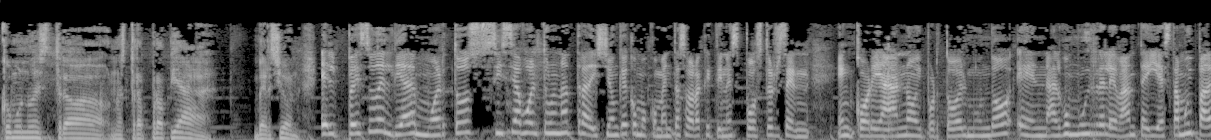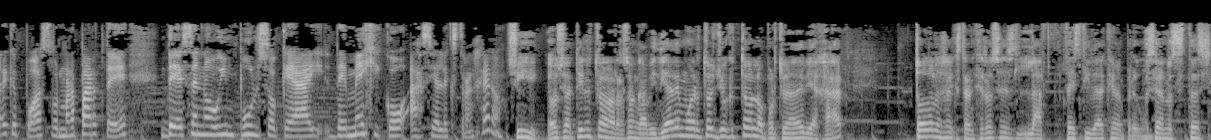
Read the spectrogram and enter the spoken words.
como nuestra, nuestra propia versión. El peso del Día de Muertos sí se ha vuelto una tradición que, como comentas ahora que tienes pósters en, en coreano y por todo el mundo, en algo muy relevante y está muy padre que puedas formar parte de ese nuevo impulso que hay de México hacia el extranjero. Sí, o sea, tienes toda la razón, Gaby. Día de Muertos, yo que tengo la oportunidad de viajar, todos los extranjeros es la festividad que me O preguntan. sea, nos estás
